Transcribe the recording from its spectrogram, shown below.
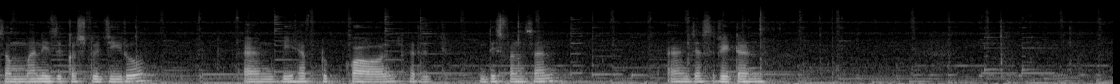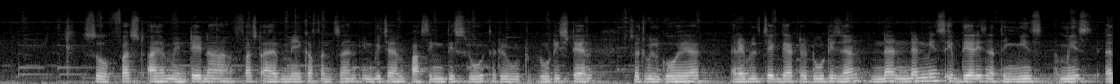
someone is equals to 0 and we have to call this function and just return. So first I have maintain a first I have make a function in which I am passing this root root, root is 10 so it will go here and it will check that root is none none, means if there is nothing means means uh,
